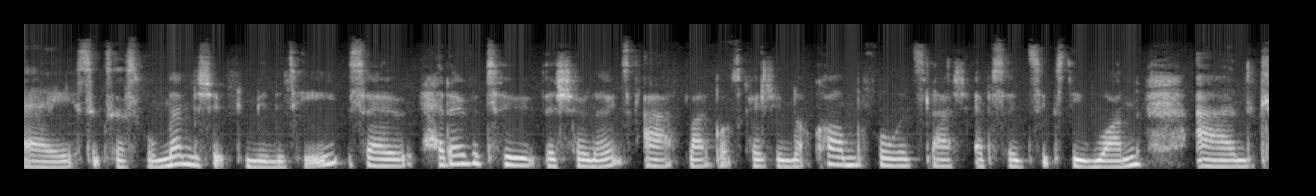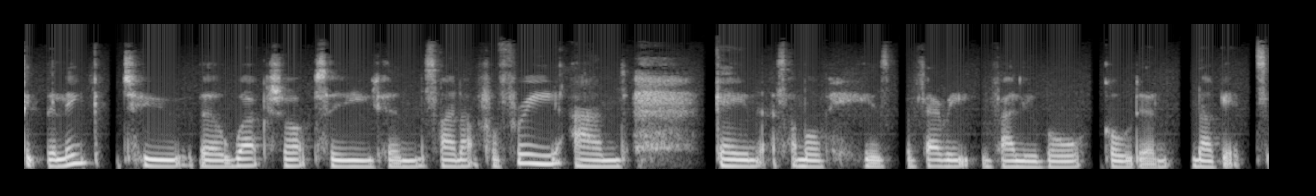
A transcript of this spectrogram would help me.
a successful membership community. So head over to the show notes at lightboxcoaching.com forward slash episode 61 and click the link to the workshop so you can sign up for free and gain some of his very valuable golden nuggets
